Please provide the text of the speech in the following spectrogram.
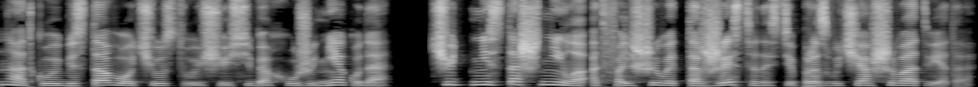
Натку и без того, чувствующую себя хуже некуда, чуть не стошнила от фальшивой торжественности прозвучавшего ответа.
